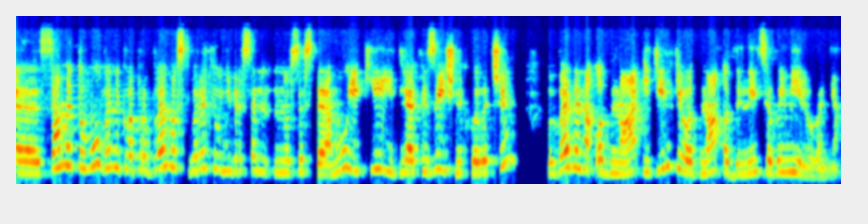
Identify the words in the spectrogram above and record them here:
Е, Саме тому виникла проблема створити універсальну систему, якій для фізичних величин введена одна і тільки одна одиниця вимірювання.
